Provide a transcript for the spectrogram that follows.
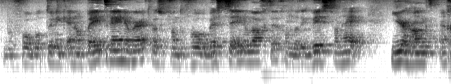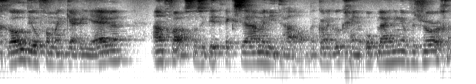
Bijvoorbeeld toen ik NLP-trainer werd, was ik van tevoren best zenuwachtig, omdat ik wist van hé, hey, hier hangt een groot deel van mijn carrière aan vast. Als ik dit examen niet haal, dan kan ik ook geen opleidingen verzorgen.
